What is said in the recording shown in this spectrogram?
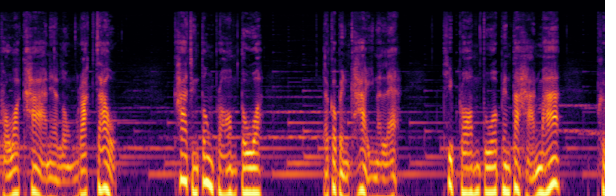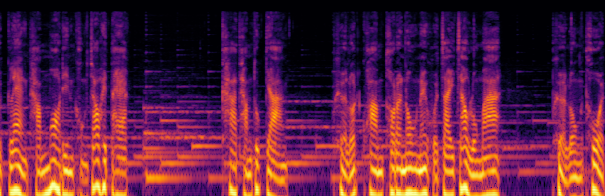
เพราะว่าข้าเนี่ยหลงรักเจ้า ข้าจึงต้องปลอมตัว แล้วก็เป็นข้าอีกนั่นแหละ ที่ปลอมตัวเป็นทหารม้า เพื่อแกล้งทำหม้อดินของเจ้าให้แตก ข้าทำทุกอย่าง เพื่อลดความทรนงในหัวใจเจ้าลงมา เพื่อลงโทษ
